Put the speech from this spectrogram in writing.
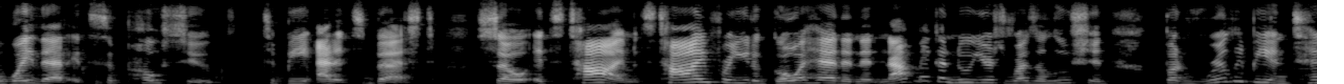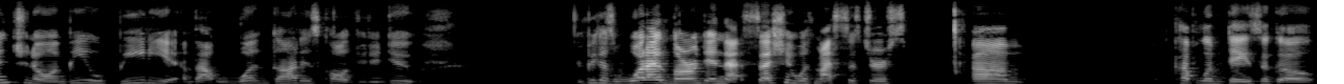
way that it's supposed to, to be at its best. So it's time. It's time for you to go ahead and not make a New Year's resolution, but really be intentional and be obedient about what God has called you to do. Because what I learned in that session with my sisters um, a couple of days ago,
